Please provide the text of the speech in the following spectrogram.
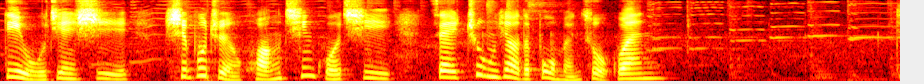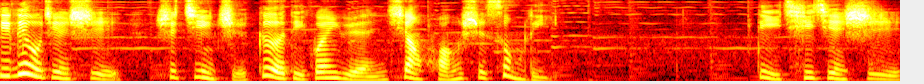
第五件事是不准皇亲国戚在重要的部门做官。第六件事。是禁止各地官员向皇室送礼。第七件事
